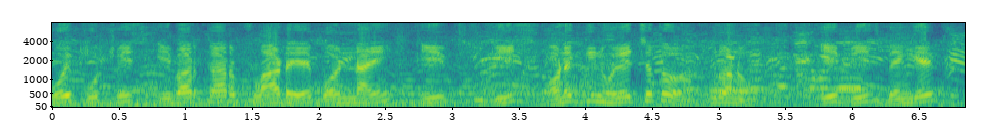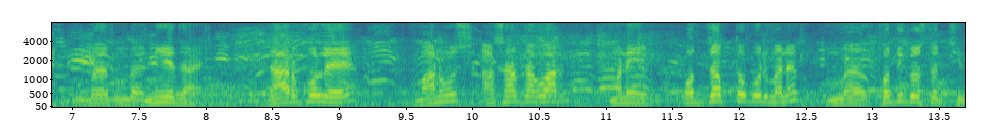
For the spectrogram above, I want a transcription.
ওই ফুটব্রিজ এবারকার ফ্লাডে বন্যায় এই ব্রিজ অনেক দিন হয়েছে তো পুরানো। এই ব্রিজ ভেঙে বা- বা, নিয়ে যায়। যার ফলে মানুষ আসা যাওয়ার মানে পর্যাপ্ত পরিমাণে ক্ষতিগ্রস্ত ছিল।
